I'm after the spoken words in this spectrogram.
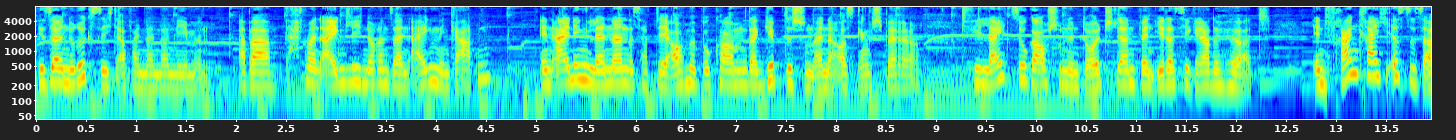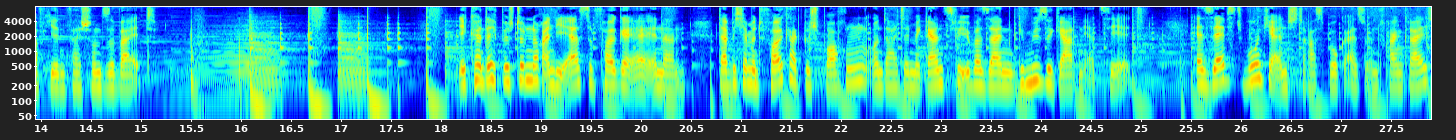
Wir sollen Rücksicht aufeinander nehmen. Aber darf man eigentlich noch in seinen eigenen Garten? In einigen Ländern, das habt ihr ja auch mitbekommen, da gibt es schon eine Ausgangssperre. Vielleicht sogar auch schon in Deutschland, wenn ihr das hier gerade hört. In Frankreich ist es auf jeden Fall schon soweit. Ihr könnt euch bestimmt noch an die erste Folge erinnern. Da habe ich ja mit Volkert gesprochen und da hat er mir ganz viel über seinen Gemüsegarten erzählt. Er selbst wohnt ja in Straßburg, also in Frankreich,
